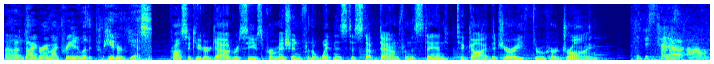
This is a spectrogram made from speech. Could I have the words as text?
uh, diagram I created with a computer, yes. Prosecutor Goude receives permission for the witness to step down from the stand to guide the jury through her drawing. You just kind of um,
